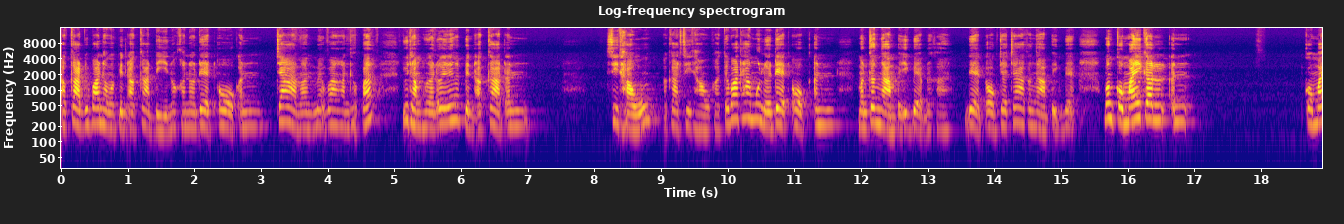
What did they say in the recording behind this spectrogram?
อากาศอยู่บ้านเฮามันเป็นอากาศดีเนาะค่ะเนาะแดดออกอันจ้ามันแม่ว่าหันเถอะปะอยู่ทางเฮือนเอ้ยมันเป็นอากาศอันสีเทาอากาศสีเทาค่ะ แต่ว่าถ้ามื้อเหลือแดดออกอันมันก็งามไปอีกแบบนะคะแดดออกจ้าๆก็งามไปอีกแบบบางก็ไม้ก็อันก็ไม้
